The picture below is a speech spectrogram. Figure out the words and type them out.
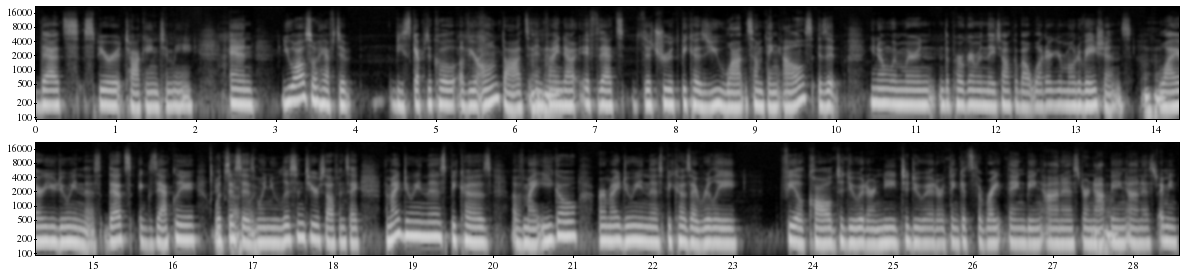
that's spirit talking to me. And you also have to be skeptical of your own thoughts and Mm-hmm. find out if that's the truth because you want something else. Is it, you know, when we're in the program and they talk about what are your motivations? Why are you doing this? That's exactly what this is. Mm-hmm. When you listen to yourself and say, Am I doing this because of my ego or am I doing this because I really feel called to do it or need to do it or think it's the right thing being honest or Mm-hmm. not being honest. I mean,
